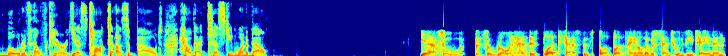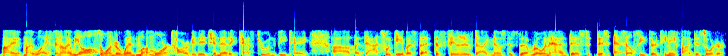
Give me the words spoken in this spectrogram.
mode of healthcare. Yes, talk to us about how that testing went about. Yeah, so so Rowan had this blood test, this blood panel that was sent to Invitae, and then my my wife and I we also underwent a more targeted genetic test through Invitae, uh, but that's what gave us that definitive diagnosis that Rowan had this this SLC13A5 disorder,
